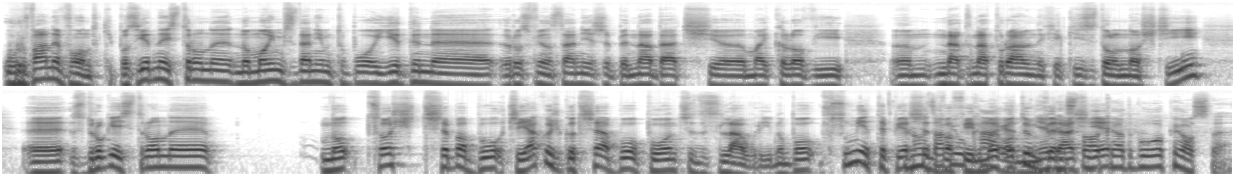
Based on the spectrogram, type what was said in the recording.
urwane wątki, bo z jednej strony, no moim zdaniem to było jedyne rozwiązanie, żeby nadać e, Michaelowi nadnaturalnych jakichś zdolności. E, z drugiej strony, no coś trzeba było, czy jakoś go trzeba było połączyć z Lauri, no bo w sumie te pierwsze no, dwa filmy Karen, o tym nie, wyraźnie... Więc to było proste.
